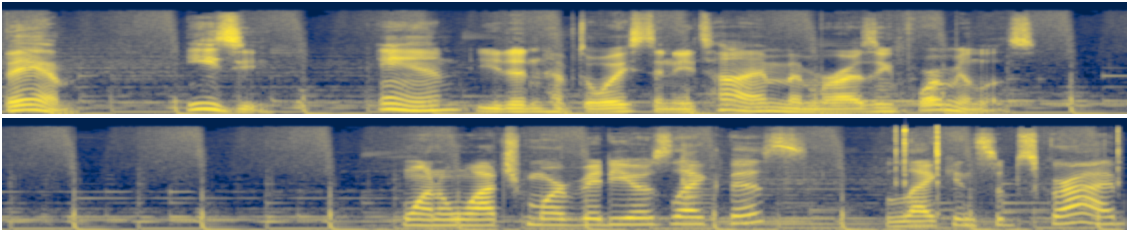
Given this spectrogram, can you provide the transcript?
Bam! Easy. And you didn't have to waste any time memorizing formulas. Want to watch more videos like this? Like and subscribe.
